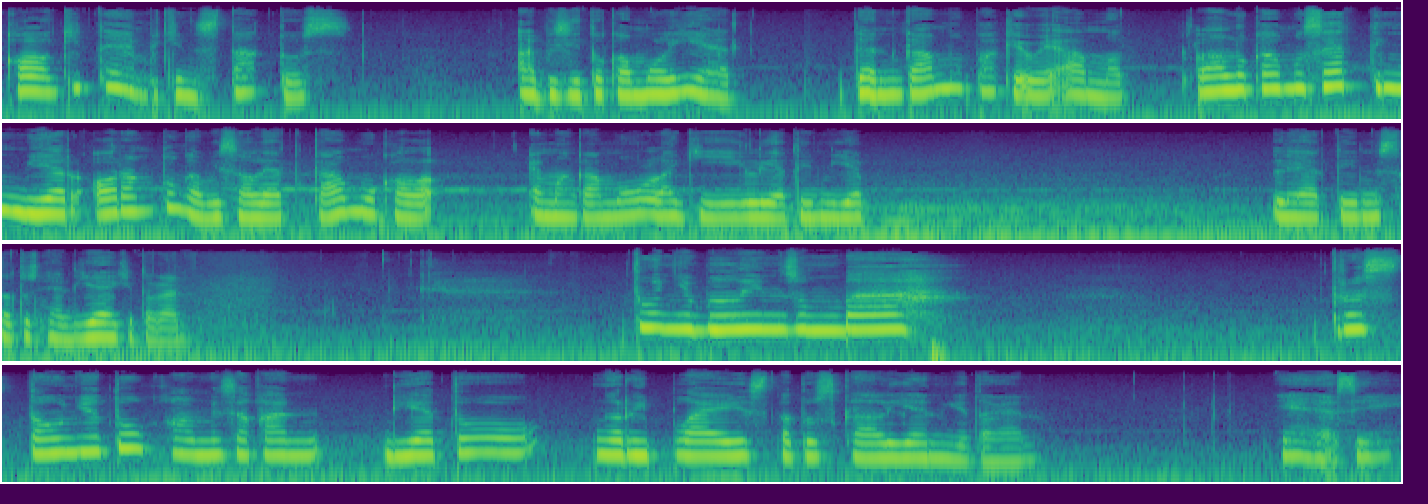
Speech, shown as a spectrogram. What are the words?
kalau kita yang bikin status abis itu kamu lihat dan kamu pakai WA mode lalu kamu setting biar orang tuh nggak bisa lihat kamu kalau emang kamu lagi liatin dia liatin statusnya dia gitu kan. Tuh nyebelin sumpah. Terus taunya tuh kalau misalkan dia tuh nge-reply status kalian gitu kan. Ya gak sih?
